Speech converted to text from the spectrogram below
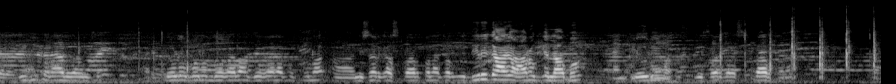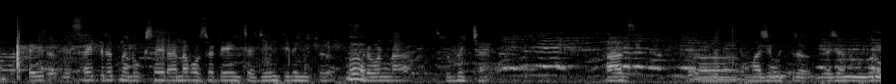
दिदी पण आलो आमचे. एवढं बोलून दोघाला दोघाला पण पुन्हा निसर्गास प्रार्थना करतो दीर्घ आरो- आरोग्य लाभो एवढी निसर्गास प्रार्थना. साहित्यरत्न लोकशाहीर अण्णाभाऊ साठे यांच्या जयंतीनिमित्त सर्वांना शुभेच्छा. आज माझे मित्र गजानन गुरु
